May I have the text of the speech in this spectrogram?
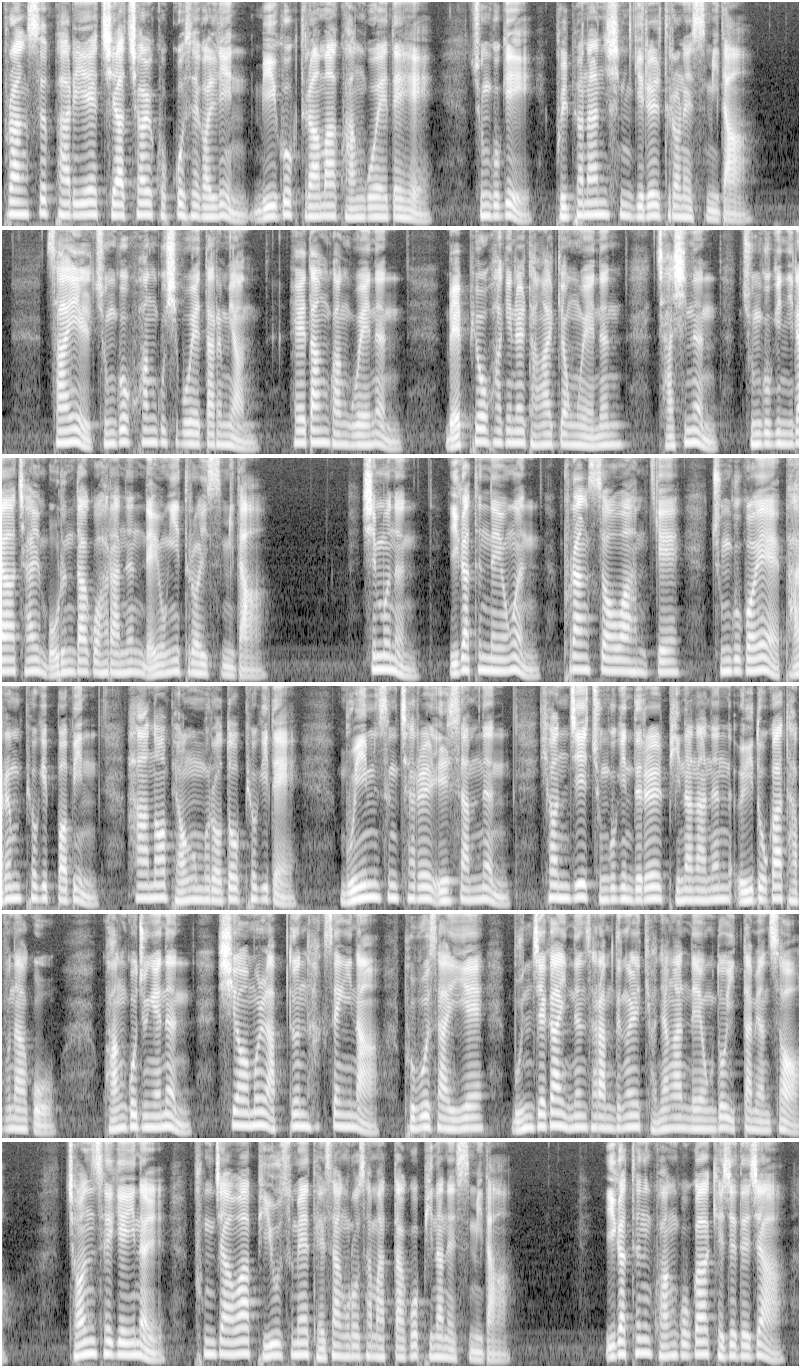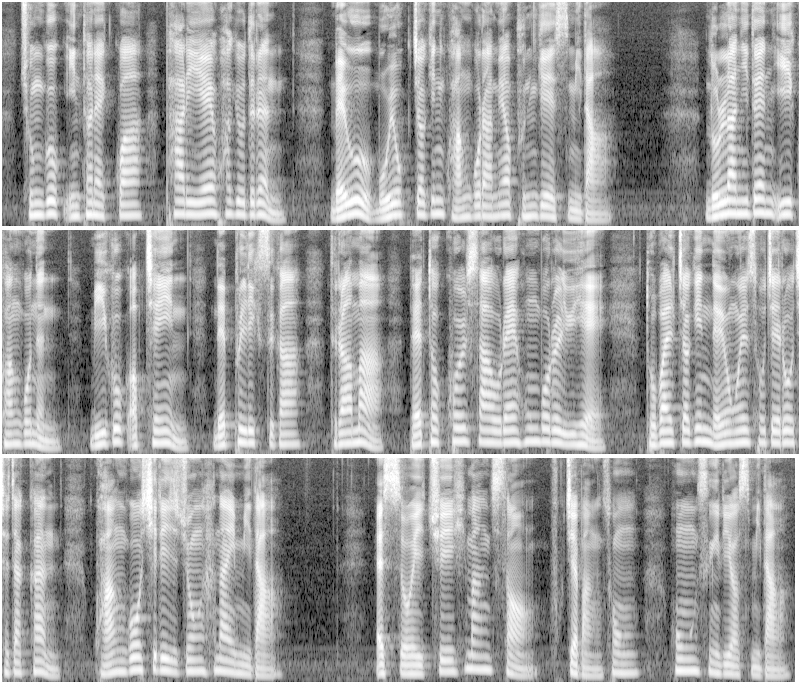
프랑스 파리의 지하철 곳곳에 걸린 미국 드라마 광고에 대해 중국이 불편한 심기를 드러냈습니다. 4일 중국 황구시보에 따르면 해당 광고에는 매표 확인을 당할 경우에는 자신은 중국인이라 잘 모른다고 하라는 내용이 들어 있습니다. 신문은 이 같은 내용은 프랑스어와 함께 중국어의 발음 표기법인 한어 병음으로도 표기돼 무임승차를 일삼는 현지 중국인들을 비난하는 의도가 다분하고 광고 중에는 시험을 앞둔 학생이나 부부 사이에 문제가 있는 사람 등을 겨냥한 내용도 있다면서 전 세계인을 풍자와 비웃음의 대상으로 삼았다고 비난했습니다. 이 같은 광고가 게재되자 중국 인터넷과 파리의 화교들은 매우 모욕적인 광고라며 분개했습니다. 논란이 된 이 광고는 미국 업체인 넷플릭스가 드라마 베터 콜 사울의 홍보를 위해 도발적인 내용을 소재로 제작한 광고 시리즈 중 하나입니다. SOH 희망지성 국제방송 홍승일이었습니다.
